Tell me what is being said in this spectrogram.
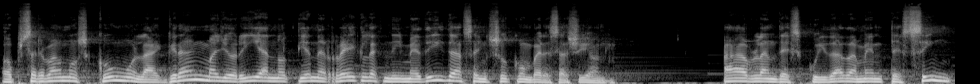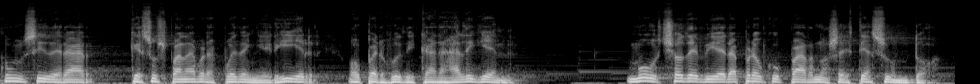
Observamos cómo la gran mayoría no tiene reglas ni medidas en su conversación. Hablan descuidadamente sin considerar que sus palabras pueden herir o perjudicar a alguien. Mucho debiera preocuparnos este asunto,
